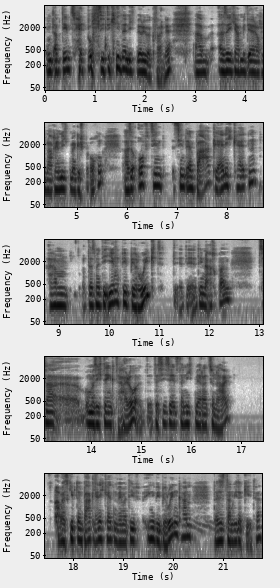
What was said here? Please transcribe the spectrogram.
Und ab dem Zeitpunkt sind die Kinder nicht mehr rübergefahren. Ne? Ähm, also ich habe mit ihr auch nachher nicht mehr gesprochen. Also oft sind, sind ein paar Kleinigkeiten, ähm, dass man die irgendwie beruhigt, die, die, die Nachbarn. Zwar, äh, wo man sich denkt, hallo, das ist ja jetzt dann nicht mehr rational aber es gibt ein paar Kleinigkeiten, wenn man die irgendwie beruhigen kann, dass es dann wieder geht. Ja?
